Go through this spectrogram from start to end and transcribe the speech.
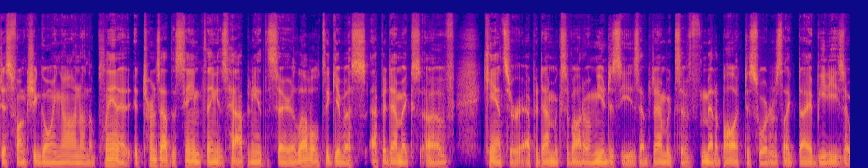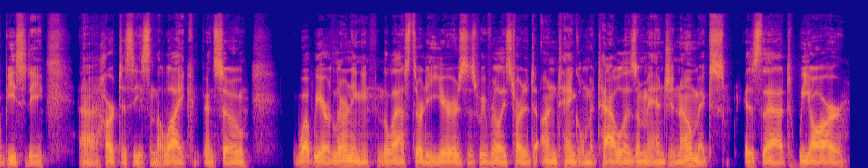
dysfunction going on on the planet it turns out the same thing is happening at the cellular level to give us epidemics of cancer epidemics of autoimmune disease epidemics of metabolic disorders like diabetes obesity uh, heart disease and the like. And so what we are learning in the last 30 years as we've really started to untangle metabolism and genomics is that we are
